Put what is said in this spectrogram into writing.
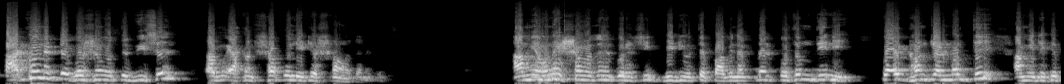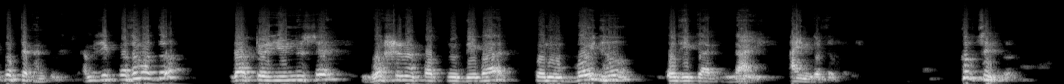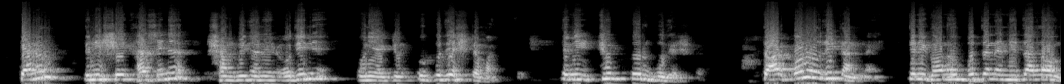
এখন একটা ঘোষণাপত্র দিয়েছেন এবং এখন সকলে এটা সমালোচনা করছে। আমি অনেক সমালোচনা করেছি, ভিডিওতে পাবেন আপনার। প্রথম দিনই কয়েক ঘণ্টার মধ্যে আমি এটাকে প্রত্যাখ্যান করেছি। আমি যে প্রথমত ডক্টর ইউনুসের ঘোষণাপত্র দেবার কোনো বৈধ অধিকার নাই আইনগত খুব সিম্পল কেন? তিনি শেখ হাসিনার সংবিধানের অধীনে উনি একজন উপদেষ্টা মাত্র। তিনি চুপ্পর উপদেষ্টা। তার কোনো অধিকার নাই। তিনি গণ অভ্যুত্থানের নেতা নন।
